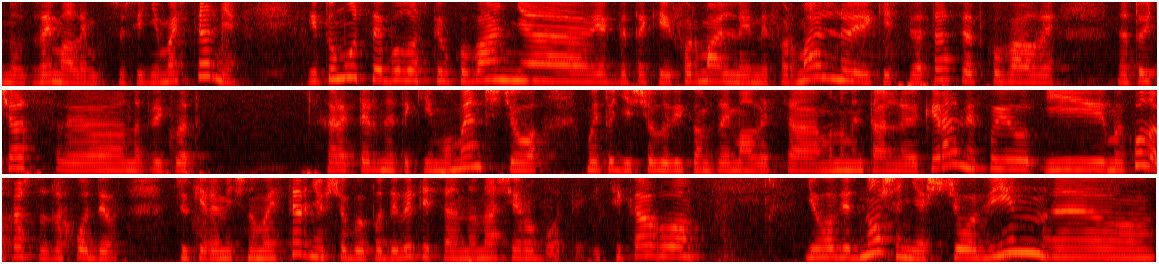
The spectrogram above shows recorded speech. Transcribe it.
ну, займали сусідні майстерні, і тому це було спілкування, якби таке формальне і неформальне, якісь свята святкували. На той час, е, наприклад, характерний такий момент, що ми тоді з чоловіком займалися монументальною керамікою, і Микола просто заходив в цю керамічну майстерню, щоб подивитися на наші роботи. І цікаво його відношення, що він е,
